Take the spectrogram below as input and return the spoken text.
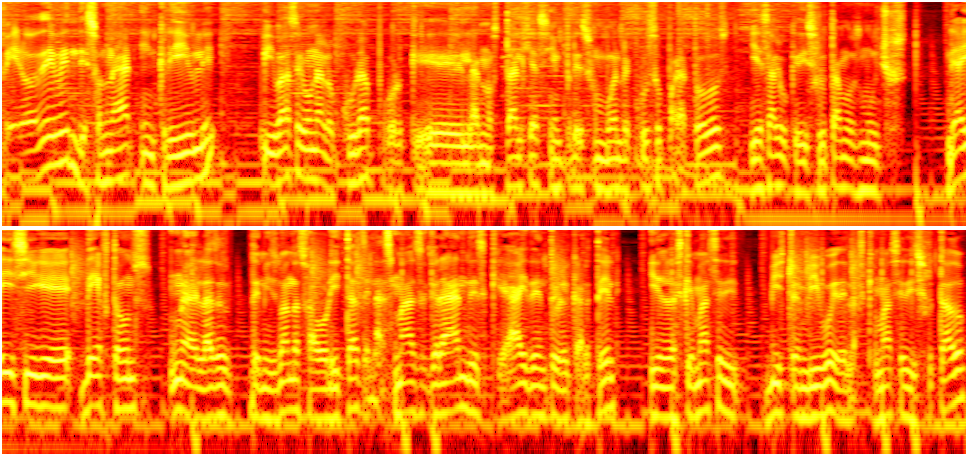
pero deben de sonar increíble y va a ser una locura porque la nostalgia siempre es un buen recurso para todos y es algo que disfrutamos muchos. De ahí sigue Deftones, una de las de mis bandas favoritas, de las más grandes que hay dentro del cartel y de las que más he visto en vivo y de las que más he disfrutado.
